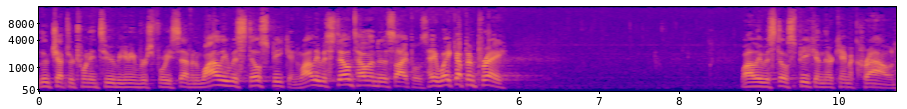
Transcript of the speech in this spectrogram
Luke chapter 22, beginning verse 47. While he was still speaking, while he was still telling the disciples, hey, wake up and pray. While he was still speaking, there came a crowd.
